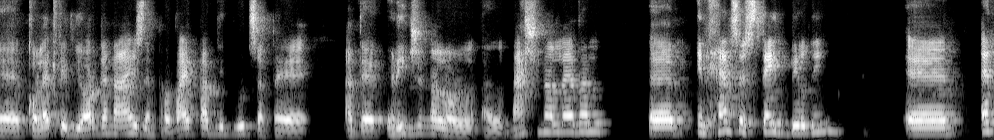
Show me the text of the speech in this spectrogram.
uh, collectively organize and provide public goods at the at the regional or national level. Uh, enhances state building. Uh, and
